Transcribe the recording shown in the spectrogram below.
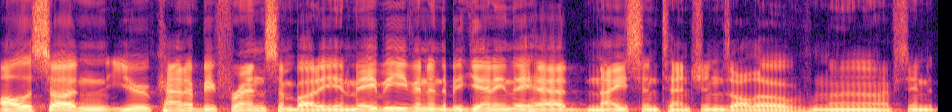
all of a sudden you kind of befriend somebody, and maybe even in the beginning they had nice intentions, although uh, I've seen it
